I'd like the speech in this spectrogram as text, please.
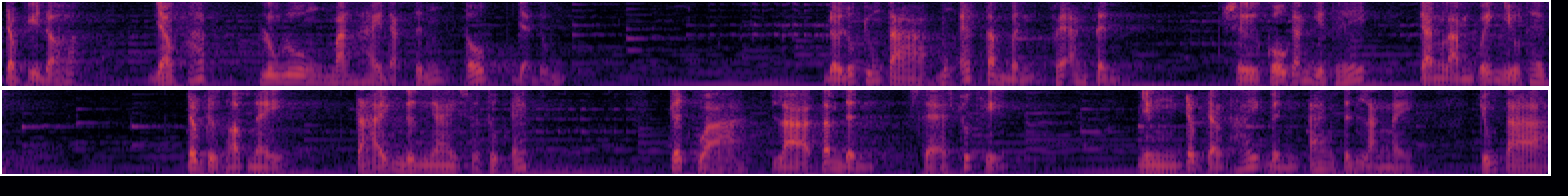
Trong khi đó, giáo pháp luôn luôn mang hai đặc tính tốt và đúng. Đôi lúc chúng ta muốn ép tâm mình phải an tịnh Sự cố gắng như thế càng làm quấy nhiễu thêm trong trường hợp này ta hãy ngưng ngay sự thúc ép Kết quả là tâm định sẽ xuất hiện Nhưng trong trạng thái bình an tĩnh lặng này Chúng ta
